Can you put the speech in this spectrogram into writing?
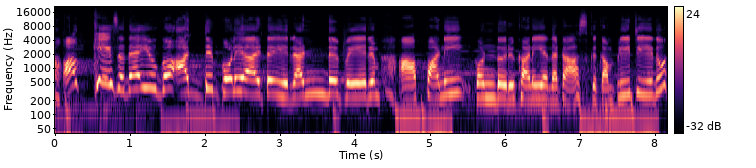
ഓക്കെ സോ യു ഗോ അടിപൊളിയായിട്ട് ഈ രണ്ട് പേരും ആ പണി കൊണ്ടൊരു കണി എന്ന ടാസ്ക് കംപ്ലീറ്റ് ചെയ്തു.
